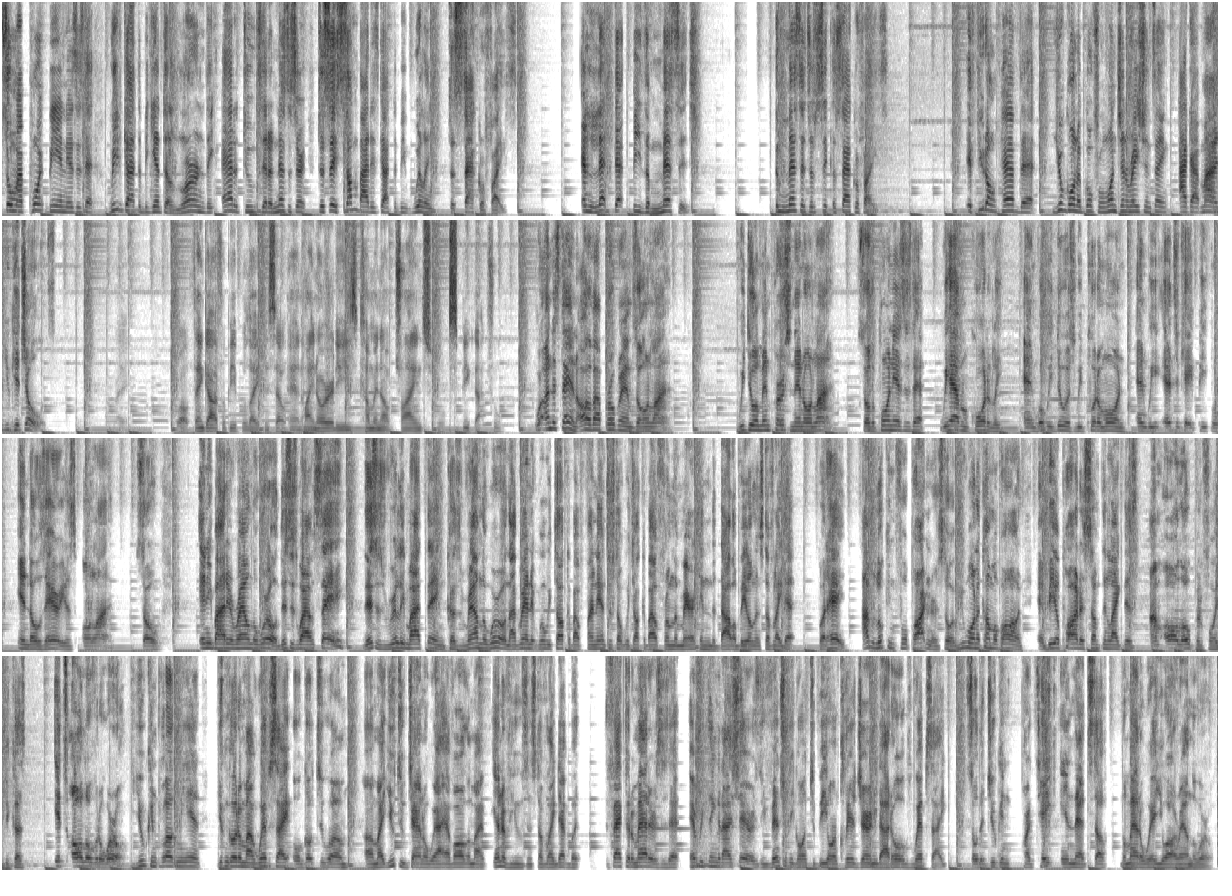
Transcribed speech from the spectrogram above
So my point being is, is that we've got to begin to learn the attitudes that are necessary to say somebody's got to be willing to sacrifice. And let that be the message. The message of sacrifice. If you don't have that, you're going to go from one generation saying, I got mine, you get yours. Well, thank God for people like yourself and minorities coming up trying to speak that truth. Well, understand all of our programs are online we do them in person and online. So the point is, is that we have them quarterly, and what we do is we put them on and we educate people in those areas online. So anybody around the world, this is why I'm saying this is really my thing because around the world. Now, granted, when we talk about financial stuff, we talk about from the American, the dollar bill, and stuff like that. But hey, I'm looking for partners. So if you want to come up on and be a part of something like this, I'm all open for it because it's all over the world. You can plug me in you can go to my website or go to um, uh, my YouTube channel where I have all of my interviews and stuff like that. But the fact of the matter is, is that everything that I share is eventually going to be on clearjourney.org's website so that you can partake in that stuff no matter where you are around the world.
